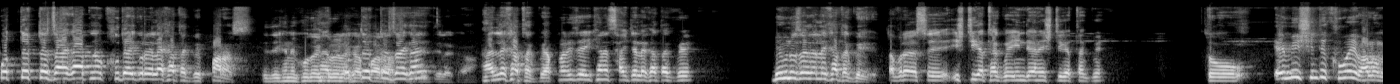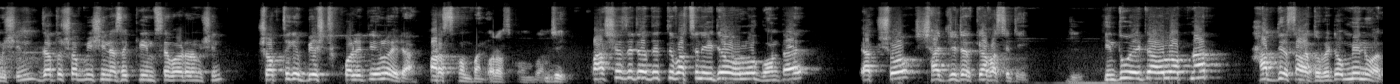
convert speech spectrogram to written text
প্রত্যেকটা জায়গায় আপনার খুদাই করে লেখা থাকবে পারাস এই যে এখানে খোদাই হ্যাঁ, করে লেখা প্রত্যেকটা জায়গায় হ্যাঁ লেখা থাকবে। আপনার এই যে এখানে সাইটে লেখা থাকবে বিভিন্ন জায়গায় লেখা থাকবে। তারপরে সে স্টিকার থাকবে ইন্ডিয়ান স্টিকার থাকবে। তো এই মেশিনটি খুবই ভালো মেশিন। যত সব মেশিন আছে ক্রিম সেভার মেশিন সব থেকে বেস্ট কোয়ালিটি হলো এটা পারাস কোম্পানি পারাস কোম্পানি জি। পাশে যেটা দেখতে পাচ্ছেন এটাও হলো ঘন্টায় একশো ষাট লিটার ক্যাপাসিটি কিন্তু এটা হলো আপনার হাত দিয়ে চালাতে হবে এটা ম্যানুয়াল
